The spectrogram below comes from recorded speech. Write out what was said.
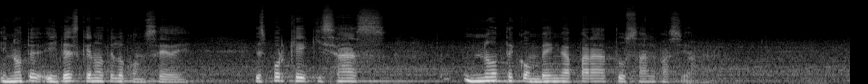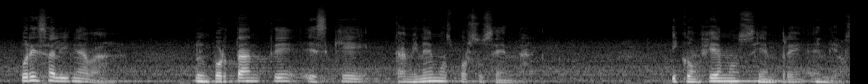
y, ves que no te lo concede, es porque quizás no te convenga para tu salvación. Por esa línea va. Lo importante es que caminemos por su senda y confiemos siempre en Dios,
